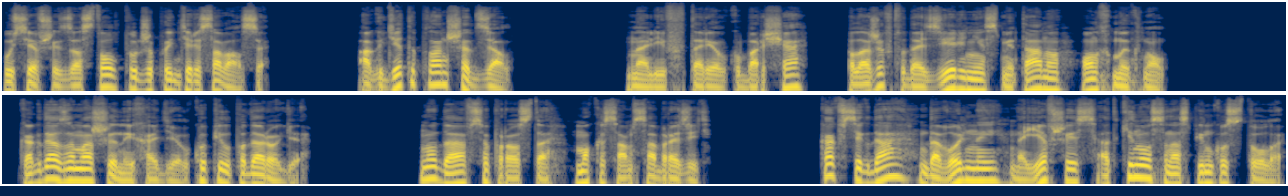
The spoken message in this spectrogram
Усевшись за стол, тут же поинтересовался. «А где ты планшет взял?» Налив в тарелку борща, положив туда зелени, сметану, он хмыкнул. «Когда за машиной ходил, купил по дороге». «Ну да, все просто, мог и сам сообразить». Как всегда, довольный, наевшись, откинулся на спинку стула.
